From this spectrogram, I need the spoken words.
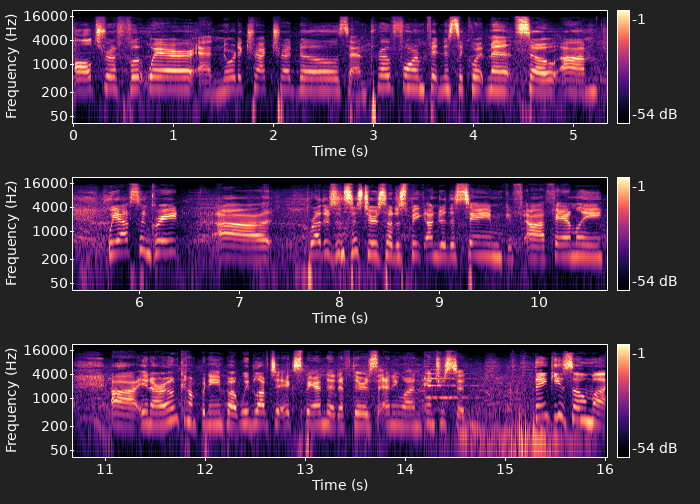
Altra Footwear and Nordic Track treadmills and Proform fitness equipment. So um, we have some great uh, brothers and sisters, so to speak, under the same uh, family uh, in our own company, but we'd love to expand it if there's anyone interested. Thank you so much.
